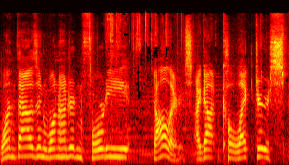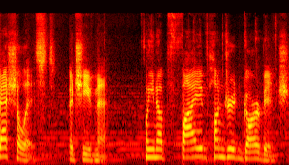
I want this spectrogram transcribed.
$1,140. I got Collector Specialist achievement. Clean up 500 garbage.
